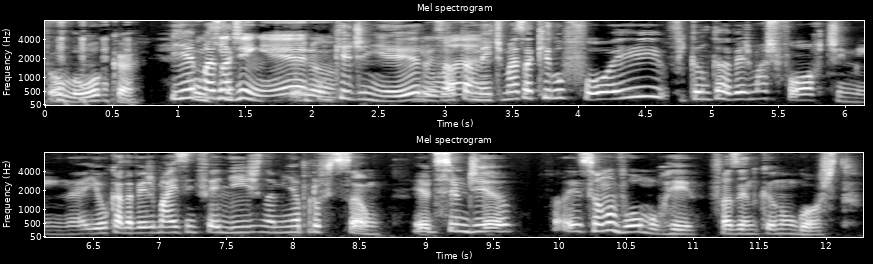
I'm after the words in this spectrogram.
Tô louca. E, com mas que a, dinheiro? Com que dinheiro, exatamente. É? Mas aquilo foi ficando cada vez mais forte em mim, né? E eu cada vez mais infeliz na minha profissão. Eu disse um dia, falei, eu não vou morrer fazendo o que eu não gosto.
